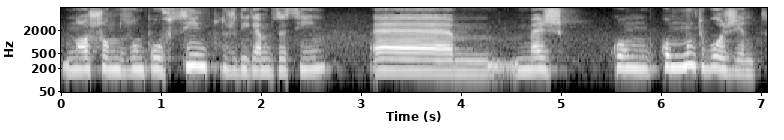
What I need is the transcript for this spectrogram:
nós somos um povo simples, digamos assim, uh, mas com, com muito boa gente.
